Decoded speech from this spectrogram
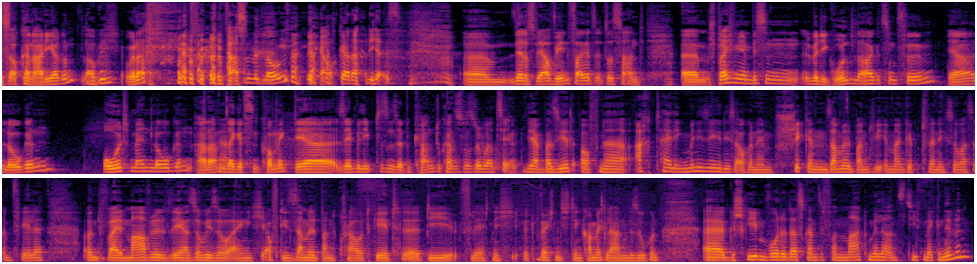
ist auch Kanadierin, glaube ich, Mhm. oder? Würde passen mit Logan, der auch Kanadier ist. Ähm, ja, das wäre auf jeden Fall ganz interessant. Ähm, sprechen wir ein bisschen über die Grundlage zum Film. Ja, Logan, Old Man Logan, Adam, Ja. da gibt's einen Comic, der sehr beliebt ist und sehr bekannt. Du kannst was darüber erzählen. Ja, basiert auf einer achtteiligen Miniserie, die es auch in einem schicken Sammelband wie immer gibt, wenn ich sowas empfehle. Und weil Marvel ja sowieso eigentlich auf die Sammelband-Crowd geht, äh, die vielleicht nicht wöchentlich den Comicladen besuchen. Äh, geschrieben wurde das Ganze von Mark Miller und Steve McNiven.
